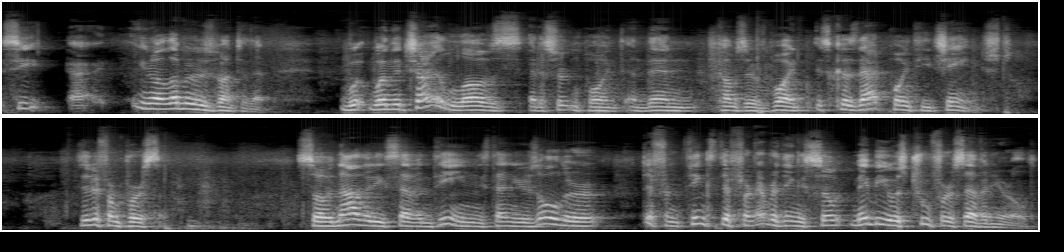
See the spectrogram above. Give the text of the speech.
See, you know, let me respond to that. When the child loves at a certain point and then comes to a point, it's because that point he changed. He's a different person. So now that he's 17, he's 10 years older, different, thinks different, everything is so, maybe it was true for a seven year old.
